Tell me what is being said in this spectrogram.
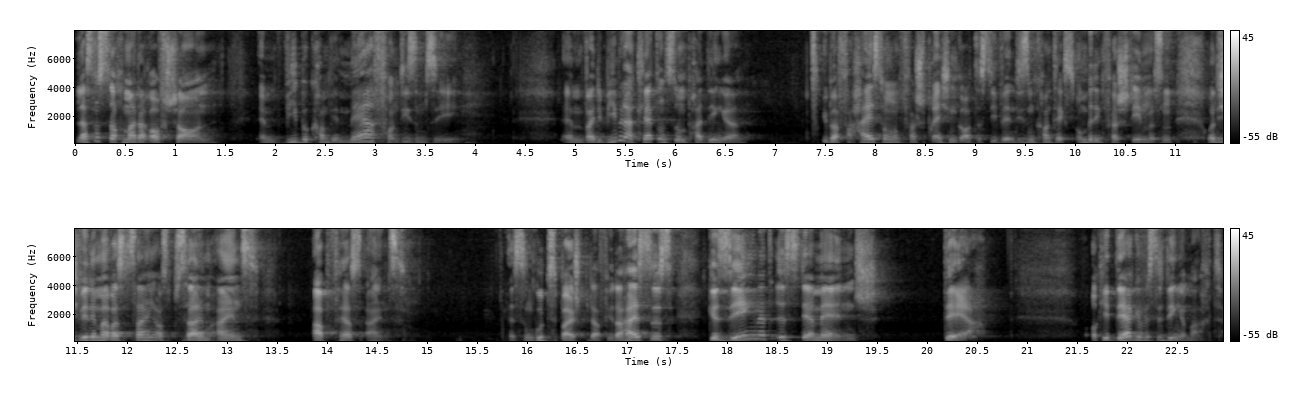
lass uns doch mal darauf schauen, ähm, wie bekommen wir mehr von diesem Segen. Ähm, weil die Bibel erklärt uns so ein paar Dinge über Verheißungen und Versprechen Gottes, die wir in diesem Kontext unbedingt verstehen müssen. Und ich will dir mal was zeigen aus Psalm 1 ab Vers 1. ist ein gutes Beispiel dafür. Da heißt es, gesegnet ist der Mensch, der. Okay, der gewisse Dinge macht.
